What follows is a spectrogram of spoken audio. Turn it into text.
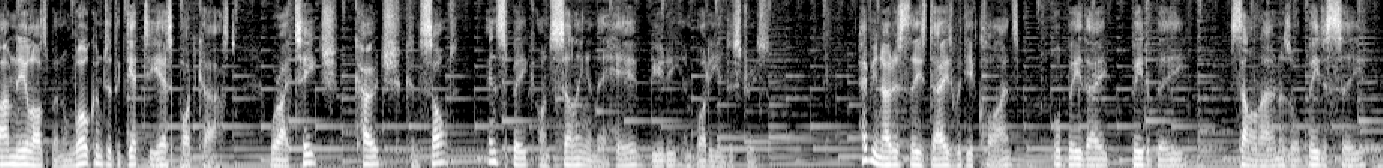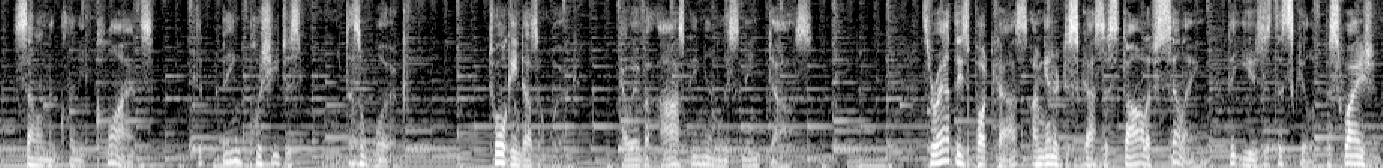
I'm Neil Osborne, and welcome to the Get to Yes podcast, where I teach, coach, consult, and speak on selling in the hair, beauty, and body industries. Have you noticed these days with your clients, or be they B2B salon owners or B2C salon and clinic clients, that being pushy just doesn't work? Talking doesn't work. However, asking and listening does. Throughout these podcasts, I'm going to discuss a style of selling that uses the skill of persuasion.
